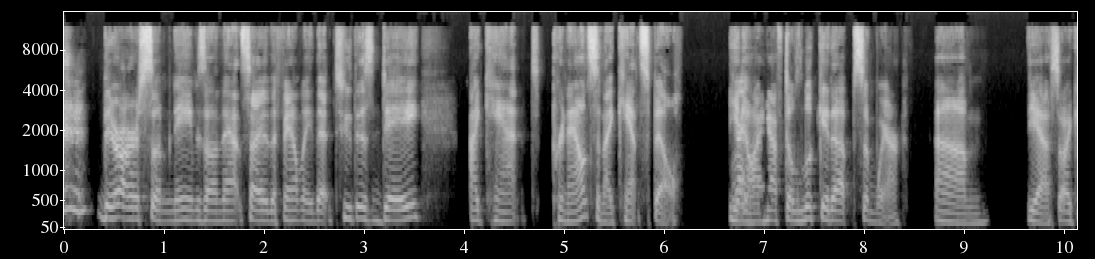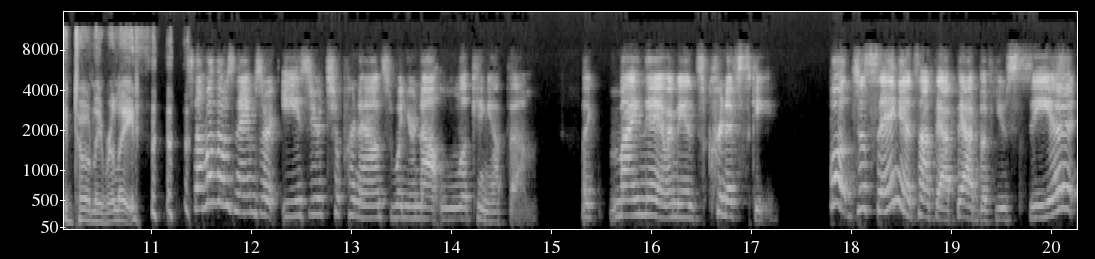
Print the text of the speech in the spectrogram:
there are some names on that side of the family that to this day I can't pronounce and I can't spell. You right. know, I have to look it up somewhere. Um, yeah, so I can totally relate. Some of those names are easier to pronounce when you're not looking at them. Like my name, I mean, it's Krinivsky. Well, just saying it's not that bad, but if you see it,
